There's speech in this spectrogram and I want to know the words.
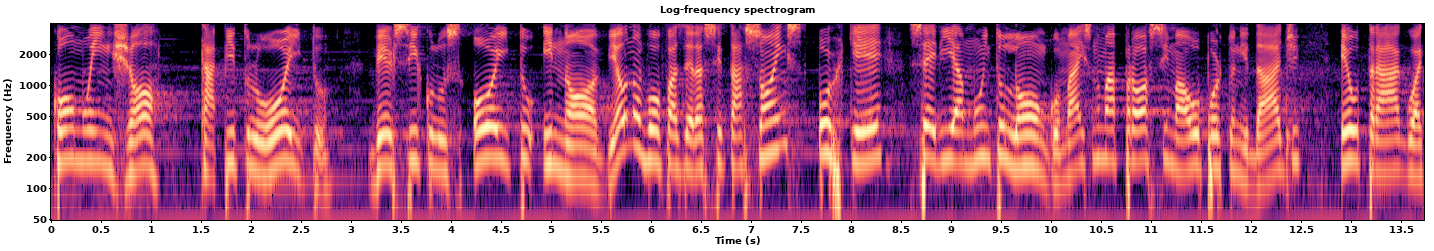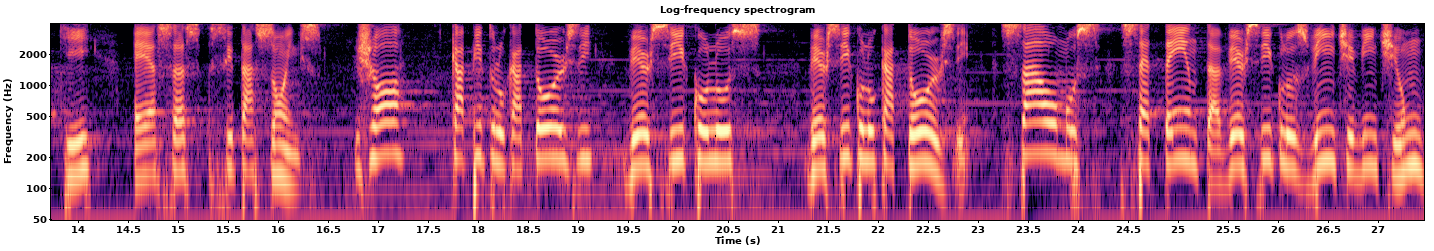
como em Jó capítulo 8, versículos 8 e 9. Eu não vou fazer as citações porque seria muito longo, mas numa próxima oportunidade eu trago aqui essas citações. Jó, capítulo 14, versículos versículo 14. Salmos 70, versículos 20 e 21,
